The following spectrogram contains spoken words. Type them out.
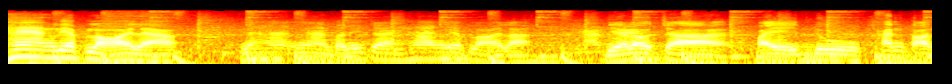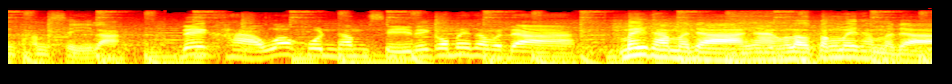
แห้งเรียบร้อยแล้วนะฮะงานตอนนี้จะแห้งเรียบร้อยแล้วงานแห้งเดี๋ยวเราจะไปดูขั้นตอนทำสีละได้ข่าวว่าคนทำสีนี่ก็ไม่ธรรมดา ไม่ธรรมดางานของเราต้องไม่ธรรมดา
